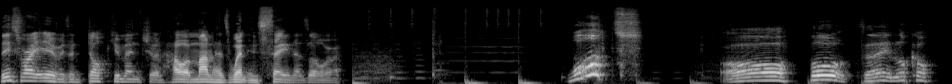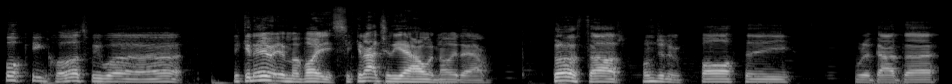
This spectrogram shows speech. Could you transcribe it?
This right here is a documentary on how a man has went insane at Zulrah. What? Oh, fuck, hey, look how fucking close we were. You can hear it in my voice. You can actually hear how annoyed I am. So sad. 140. Would have died there.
